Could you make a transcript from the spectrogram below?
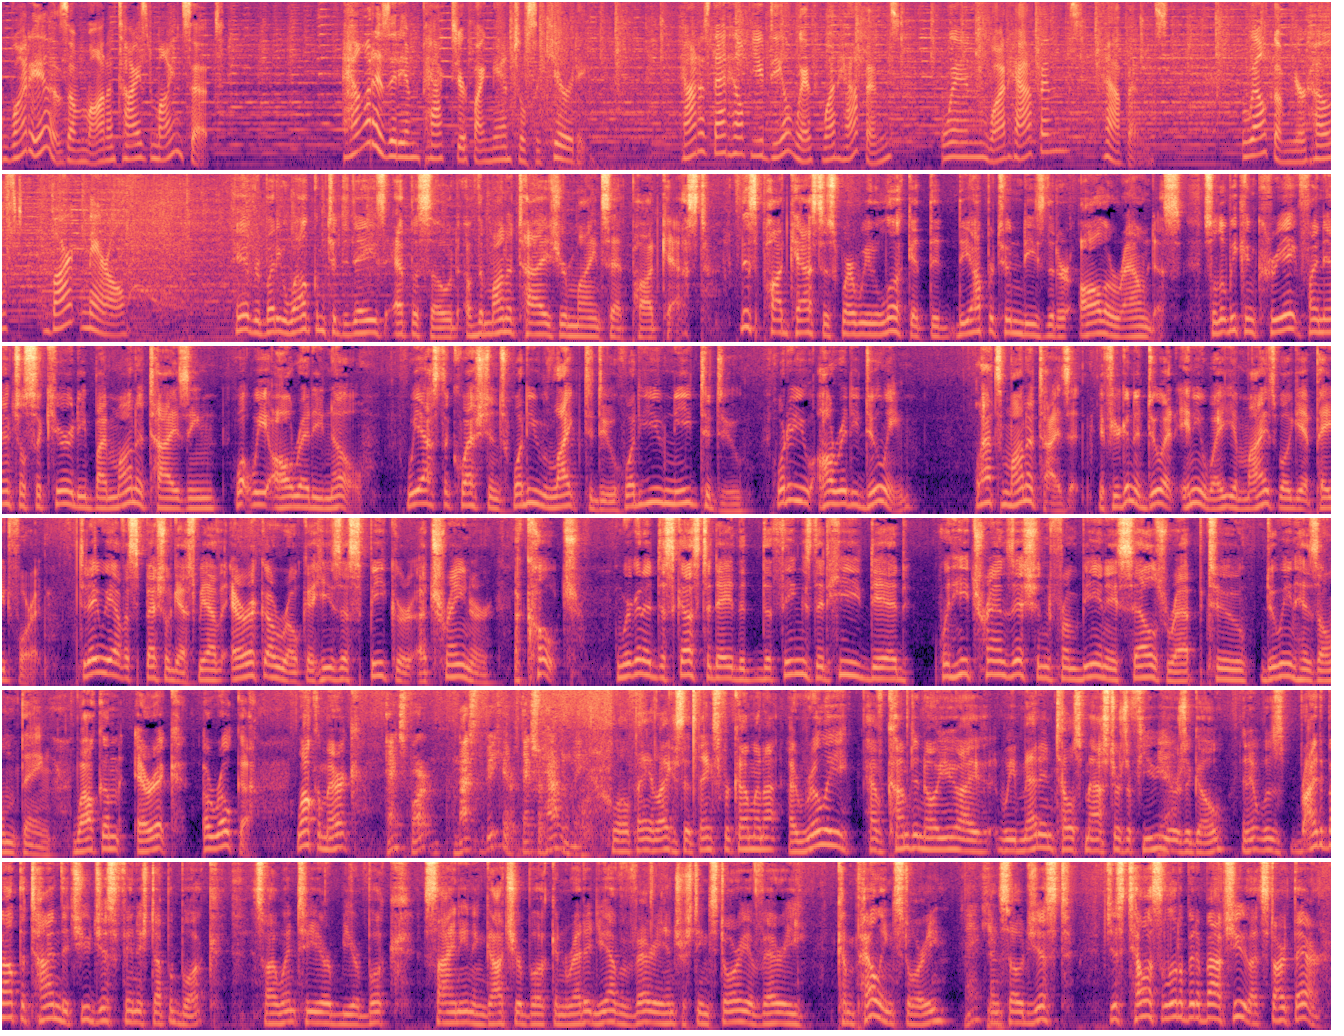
What is a monetized mindset? How does it impact your financial security? How does that help you deal with what happens when what happens happens? Welcome your host, Bart Merrill. Hey, everybody, welcome to today's episode of the Monetize Your Mindset podcast. This podcast is where we look at the, the opportunities that are all around us so that we can create financial security by monetizing what we already know. We ask the questions what do you like to do? What do you need to do? What are you already doing? Let's monetize it. If you're going to do it anyway, you might as well get paid for it. Today we have a special guest. We have Eric Aroka. He's a speaker, a trainer, a coach. We're going to discuss today the, the things that he did when he transitioned from being a sales rep to doing his own thing. Welcome, Eric Aroka. Welcome, Eric. Thanks, Bart. Nice to be here. Thanks for having me. Well, thank like I said, thanks for coming. I, I really have come to know you. I we met in Toastmasters a few yeah. years ago, and it was right about the time that you just finished up a book. So I went to your your book signing and got your book and read it. You have a very interesting story, a very compelling story. Thank you. And so just just tell us a little bit about you. Let's start there.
